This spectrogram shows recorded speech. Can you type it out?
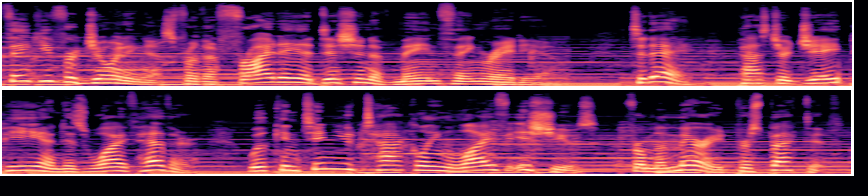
Thank you for joining us for the Friday edition of Main Thing Radio. Today, Pastor JP and his wife Heather will continue tackling life issues from a married perspective.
